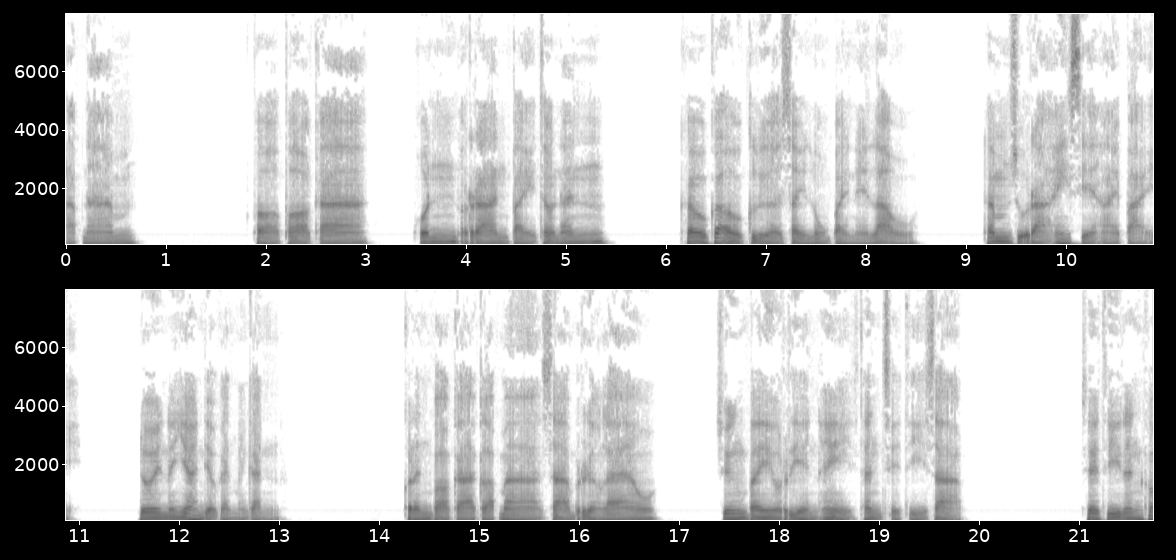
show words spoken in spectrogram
อาบน้ำ พอพ่อค้าพ้นร้านไปเท่านั้น เขาก็เอาเกลือใส่ลงไปในเหล้าทำสุราให้เสียหายไป โดยในย่านเดียวกันเหมือนกันครั้นพ่อกากลับมาทราบเรื่องแล้ว จึงไปเรียนให้ท่านเศรษฐีทราบ เศรษฐีนั้นก็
